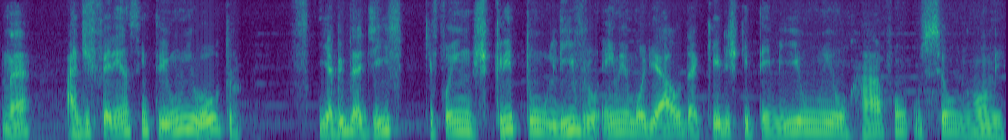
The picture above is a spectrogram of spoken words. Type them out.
né, a diferença entre um e o outro. E a Bíblia diz que foi escrito um livro em memorial daqueles que temiam e honravam o seu nome.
